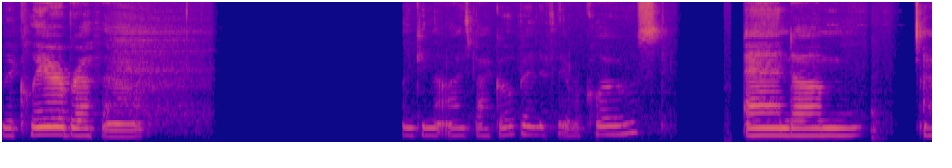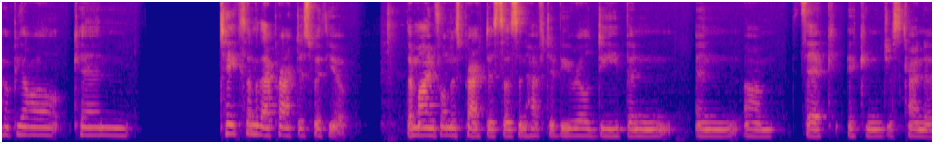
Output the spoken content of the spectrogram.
And a clear breath out. Blinking the eyes back open if they were closed. And um, I hope y'all can take some of that practice with you. The mindfulness practice doesn't have to be real deep and and um, thick. It can just kind of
